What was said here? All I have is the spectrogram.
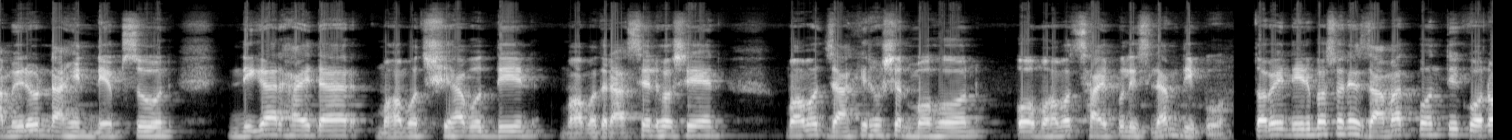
আমিরুন নাহিন নেপসুন নিগার হায়দার, মোহাম্মদ শিহাবুদ্দিন, মোহাম্মদ রাসেল হোসেন মোহাম্মদ জাকির হোসেন মোহন ও মোহাম্মদ সাইফুল ইসলাম দীপু। তবে নির্বাচনে জামাতপন্থী কোনো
